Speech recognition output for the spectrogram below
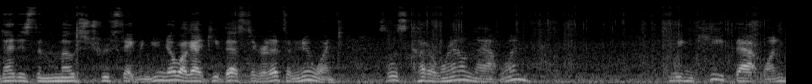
That is the most true statement. You know I got to keep that sticker. That's a new one. So let's cut around that one we can keep that one.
